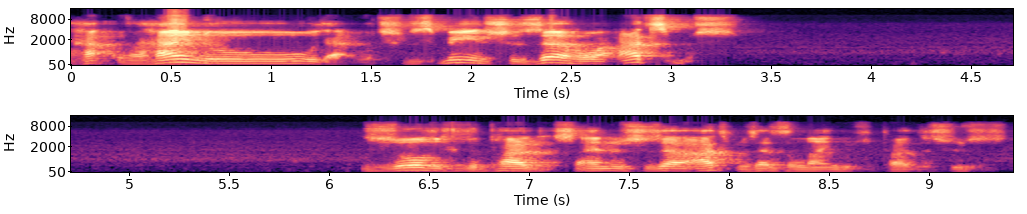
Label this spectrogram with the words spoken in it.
Ha- V'hainu, that which this means, Shazehu Atzmus. This is all the, the Pardes. Hainu Shazehu Atzmus, that's the language the Pardes uses.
